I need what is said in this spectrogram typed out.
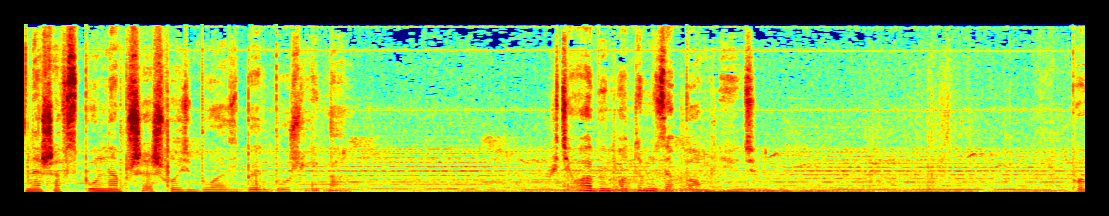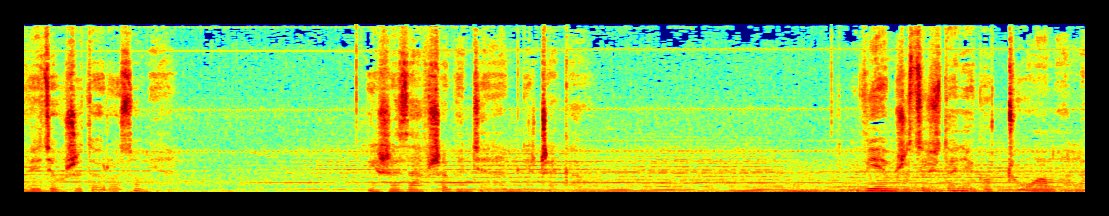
Nasza wspólna przeszłość była zbyt burzliwa. Chciałabym o tym zapomnieć. Powiedział, że to rozumie i że zawsze będzie na mnie czekał. Wiem, że coś do niego czułam, ale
